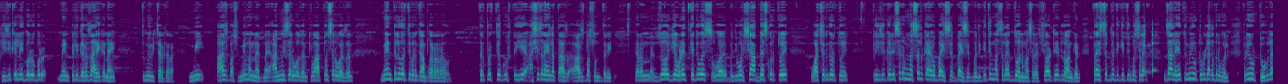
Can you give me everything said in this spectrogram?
फिजिकली बरोबर मेंटली गरज आहे का नाही? तुम्ही विचार करा. मी आजपासून मी म्हणणार नाही आम्ही सर्वजण किंवा आपण सर्वजण मेंटलवरती पण काम करणार आहोत. तर प्रत्येक गोष्ट ही अशीच राहील आता आज आजपासून तरी. कारण जो जेवढा इतक्या दिवस व म्हणजे वर्ष अभ्यास करतोय वाचन करतोय फिजिकली सगळं मसल काय हो बायसेप बायसेपमध्ये किती मसल आहेत? दोन मसल आहेत. शॉर्ट हेड लॉंग हेड ट्रायसेपमध्ये किती मसल आहेत? झालं हे तुम्ही युट्यूबला टाकलं तर होईल. पण युट्यूबला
